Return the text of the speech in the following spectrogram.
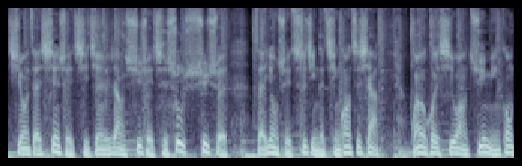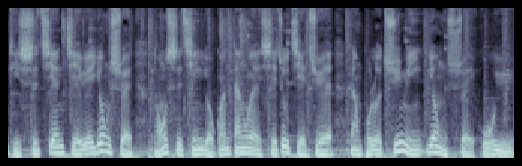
希望在限水期间让蓄水池蓄蓄水。在用水吃紧的情况之下，管委会希望居民供体时间节约用水，同时请有关单位协助解决，让部落居民用水无虞。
